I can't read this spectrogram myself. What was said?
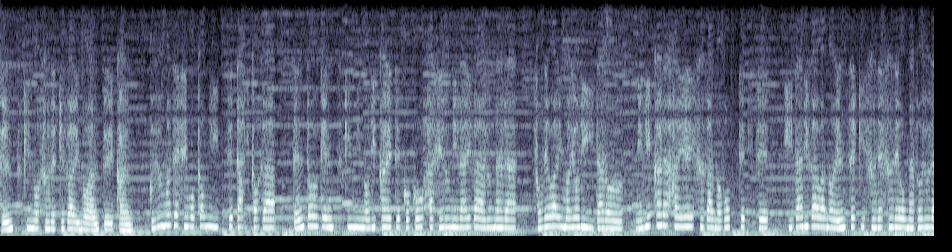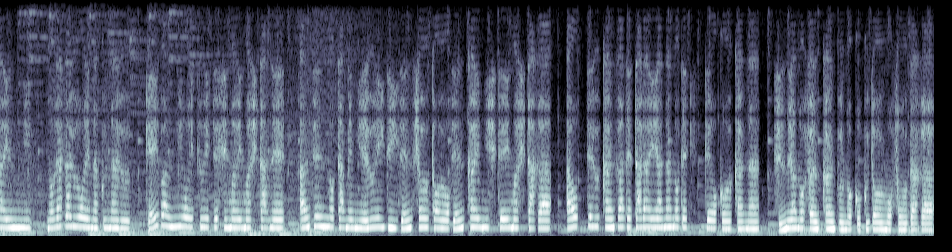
原付のすれ違いの安定感。車で仕事に行ってた人が、電動原付に乗り換えてここを走る未来があるなら、それは今よりいいだろう。右からハイエースが登ってきて、左側の縁石スレスレをなぞるラインに、乗らざるを得なくなる。軽バンに追いついてしまいましたね。安全のために LED 全消灯を全開にしていましたが、煽ってる感が出たら嫌なので切っておこうかな。深夜の山間部の国道もそうだが、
